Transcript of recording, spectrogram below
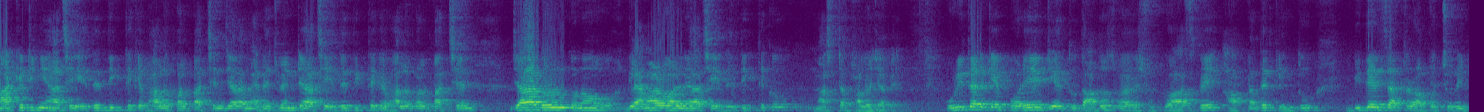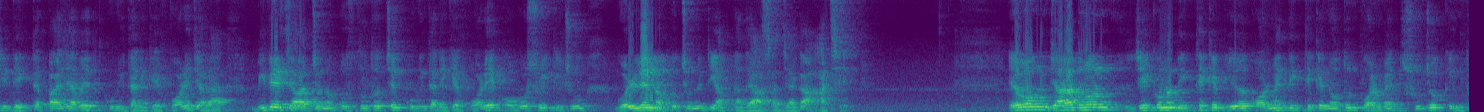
মার্কেটিংয়ে আছে, এদের দিক থেকে ভালো ফল পাচ্ছেন। যারা ম্যানেজমেন্টে আছে, এদের দিক থেকে ভালো ফল পাচ্ছেন। যারা ধরুন কোনো গ্ল্যামার ওয়ার্ল্ডে আছে, এদের দিক থেকেও মাসটা ভালো যাবে। কুড়ি তারিখের পরে যেহেতু দ্বাদশভাবে শুক্র আসবে, আপনাদের কিন্তু বিদেশ যাত্রার অপরচুনিটি দেখতে পাওয়া যাবে। কুড়ি তারিখের পরে যারা বিদেশ যাওয়ার জন্য প্রস্তুত হচ্ছেন, কুড়ি তারিখের পরে অবশ্যই কিছু গোল্ডেন অপরচুনিটি আপনাদের আসার জায়গা আছে। এবং যারা ধরুন যে কোনো দিক থেকে কর্মের দিক থেকে নতুন কর্মের সুযোগ কিন্তু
